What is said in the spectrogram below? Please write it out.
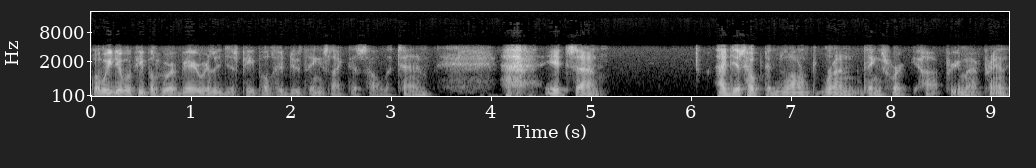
Well, we deal with people who are very religious people who do things like this all the time. It's. Uh, I just hope that in the long run things work out for you, my friend.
